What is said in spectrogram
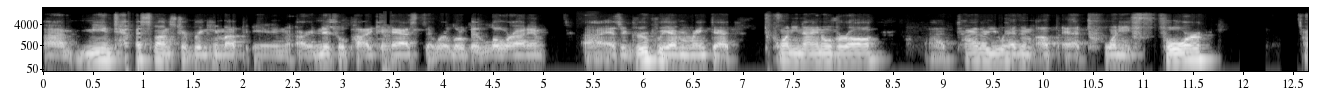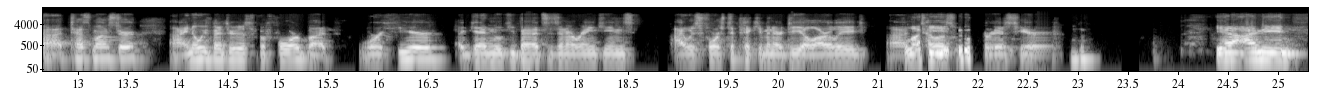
um, me and Tessmonster bring him up in our initial podcast that we're a little bit lower on him. Uh, as a group, we have him ranked at 29 overall. Uh, Tyler, you have him up at 24. Uh, Tessmonster, I know we've been through this before, but we're here. Again, Mookie Betts is in our rankings. I was forced to pick him in our DLR league. Uh, tell us what there is here. yeah, I mean,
